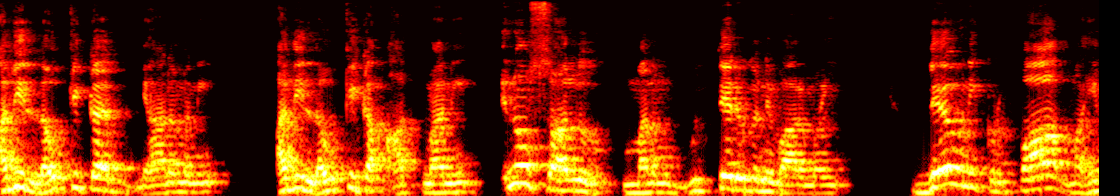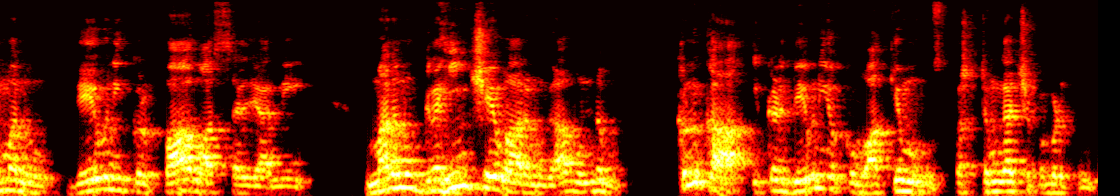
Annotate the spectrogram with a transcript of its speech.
అది లౌకిక జ్ఞానమని అది లౌకిక ఆత్మ అని ఎన్నోసార్లు మనం గుర్తెరుగుని వారమై దేవుని కృపా మహిమను దేవుని కృపా వాత్సల్యాన్ని మనము గ్రహించే వారముగా ఉండము. కనుక ఇక్కడ దేవుని యొక్క వాక్యము స్పష్టంగా చెప్పబడుతుంది.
